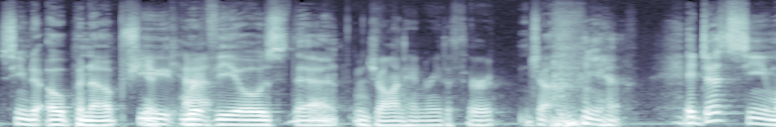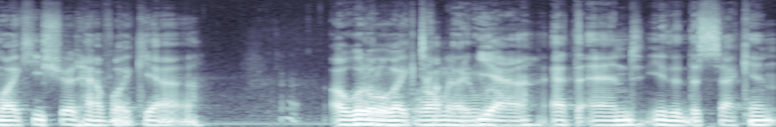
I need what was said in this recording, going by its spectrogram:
seem to open up. She Yeah, reveals that John Henry III. John, yeah, it does seem like he should have like yeah, a little, little like Roman numeral. yeah at the end, either the second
